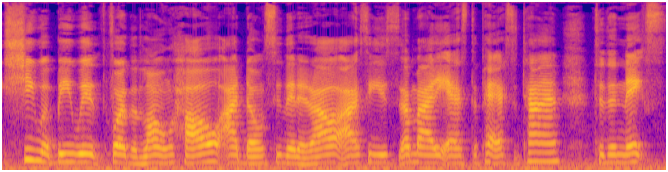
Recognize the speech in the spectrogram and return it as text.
she would be with for the long haul. I don't see that at all. I see somebody as to pass the time to the next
